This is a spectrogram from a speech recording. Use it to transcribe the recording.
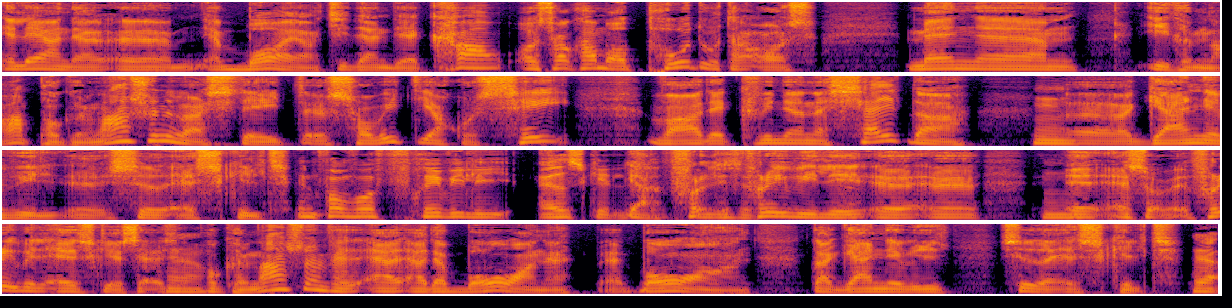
lærerne øh, bøjer til den der krav, og så kommer og pådutter os, men øh, i København, på Københavns Universitet, øh, så vidt jeg kunne se, var det kvinderne selv, der mm. øh, gerne vil øh, sidde adskilt. En form for frivillig adskillelse. Ja, fri, frivillig, øh, øh, mm. øh, altså frivillig adskillelse. Altså, ja. På Københavns er, er der borgerne, borgeren, der gerne vil sidde adskilt. Ja.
